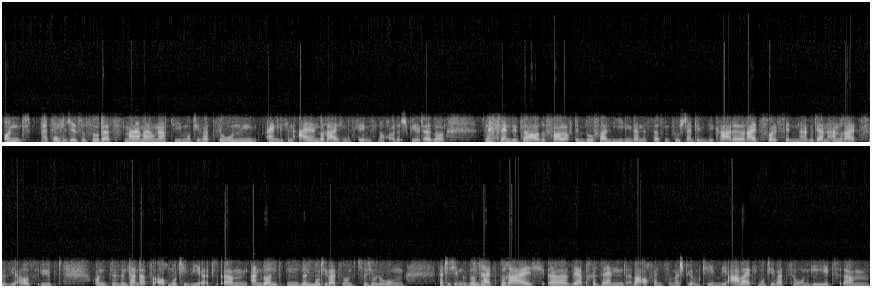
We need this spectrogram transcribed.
Und tatsächlich ist es so, dass meiner Meinung nach die Motivation eigentlich in allen Bereichen des Lebens eine Rolle spielt. Also selbst wenn sie zu Hause faul auf dem Sofa liegen, dann ist das ein Zustand, den sie gerade reizvoll finden, also der einen Anreiz für sie ausübt. Und sie sind dann dazu auch motiviert. Ähm, ansonsten sind Motivationspsychologen natürlich im Gesundheitsbereich äh, sehr präsent, aber auch wenn es zum Beispiel um Themen wie Arbeitsmotivation geht. Ähm,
